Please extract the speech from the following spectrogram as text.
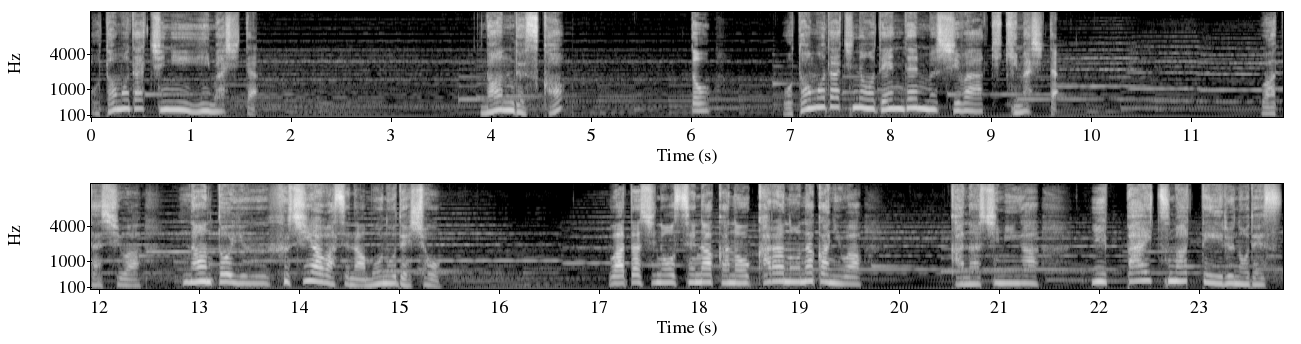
お友達に言いました。何ですか？とお友達のでんでん虫は聞きました。私は何という不幸せなものでしょう。私の背中の殻の中には悲しみがいっぱい詰まっているのです」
